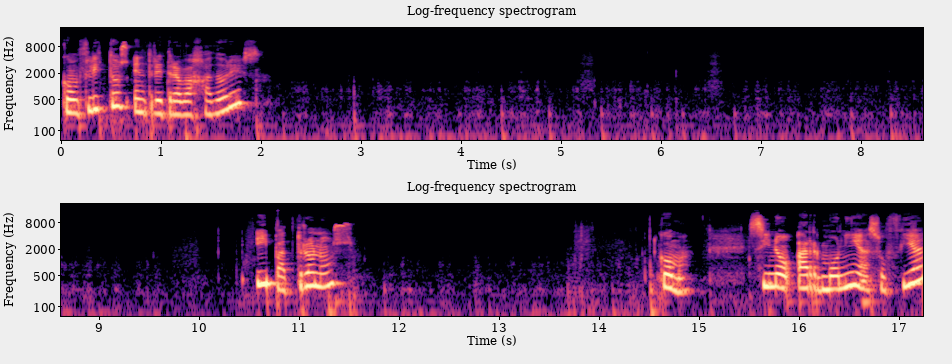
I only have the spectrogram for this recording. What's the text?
Conflictos entre trabajadores y patronos, coma, sino armonía social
